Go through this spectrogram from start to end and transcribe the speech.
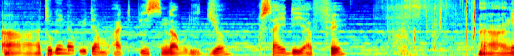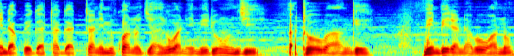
Ah, tugenda kuyita mu artpiece nga bulijjo ku saidi yaffe ngenda kwegattagatta n'emikwano gyange wano emirungi bato bange bembeera nabo wano.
